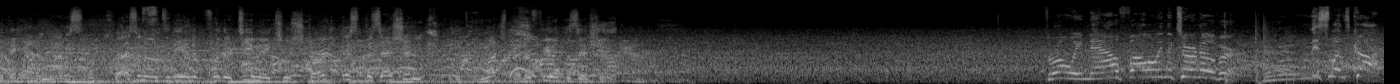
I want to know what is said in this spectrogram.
but they had a nice present onto the end for their teammates who started this possession with much better field position. Throwing now, following the turnover. This one's caught.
